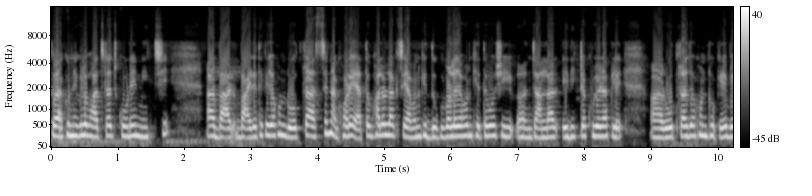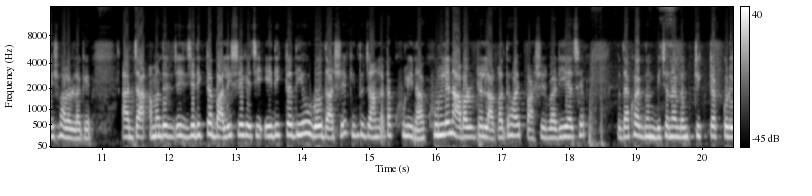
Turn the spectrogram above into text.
তো এখন এগুলো ভাজ টাজ করে নিচ্ছি। আর বাইরে থেকে যখন রোদটা আসছে না, ঘরে এত ভালো লাগছে, এমনকি দুপুরবেলা যখন খেতে বসি জানলার এদিকটা খুলে রাখলে রোদটা যখন ঢোকে বেশ ভালো লাগে। আর যা, আমাদের যে, যেদিকটা বালিশ রেখেছি, এদিকটা দিয়েও রোদ আসে, কিন্তু জানলাটা খুলি না। খুললে না, আবার ওটা লাগাতে হয়, পাশের বাড়ি আছে। তো দেখো, একদম বিছানা একদম ঠিকঠাক করে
